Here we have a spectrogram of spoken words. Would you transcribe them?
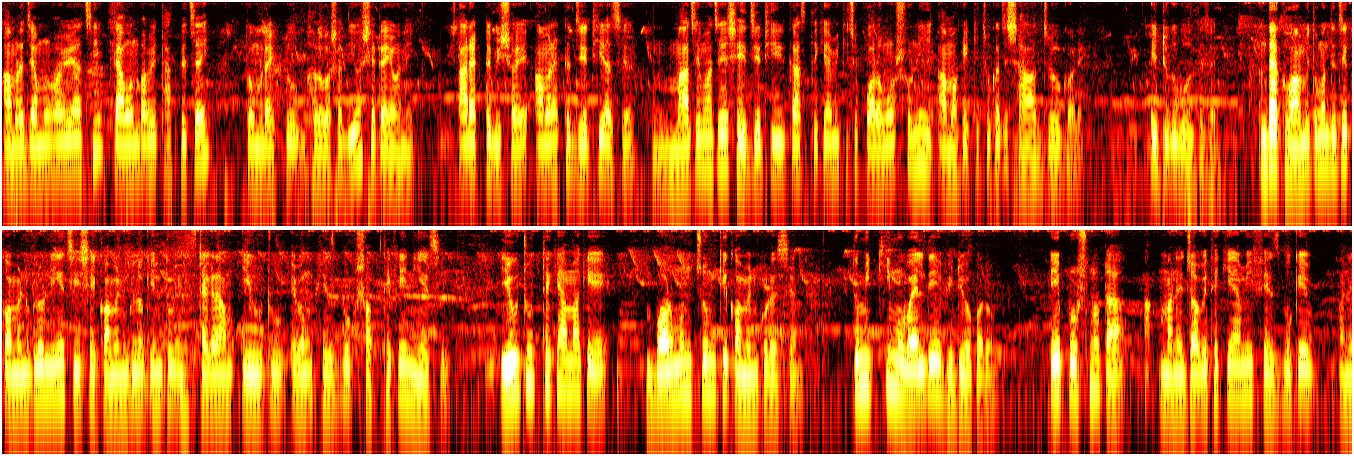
আমরা যেমনভাবে আছি, তেমনভাবে থাকতে চাই। তোমরা একটু ভালোবাসা দিও, সেটাই অনেক। আর একটা বিষয়, আমার একটা জেঠি আছে। মাঝে মাঝে সেই জেঠির কাছ থেকে আমি কিছু পরামর্শ নিই, আমাকে কিছু কাজে সাহায্যও করে। এটুকু বলতে চাই। দেখো, আমি তোমাদের যে কমেন্টগুলো নিয়েছি, সেই কমেন্টগুলো কিন্তু ইনস্টাগ্রাম ইউটিউব এবং ফেসবুক সব থেকেই নিয়েছি। ইউটিউব থেকে আমাকে বর্মন চুমকি কমেন্ট করেছে। তুমি কি মোবাইল দিয়ে ভিডিও করো? এই প্রশ্নটা মানে যবে থেকে আমি ফেসবুকে মানে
